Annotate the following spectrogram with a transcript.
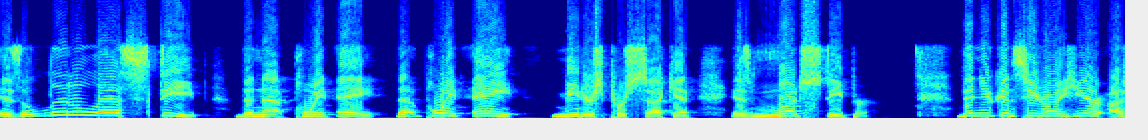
is a little less steep than that 0.8. That 0.8 meters per second is much steeper. Then you can see right here, I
